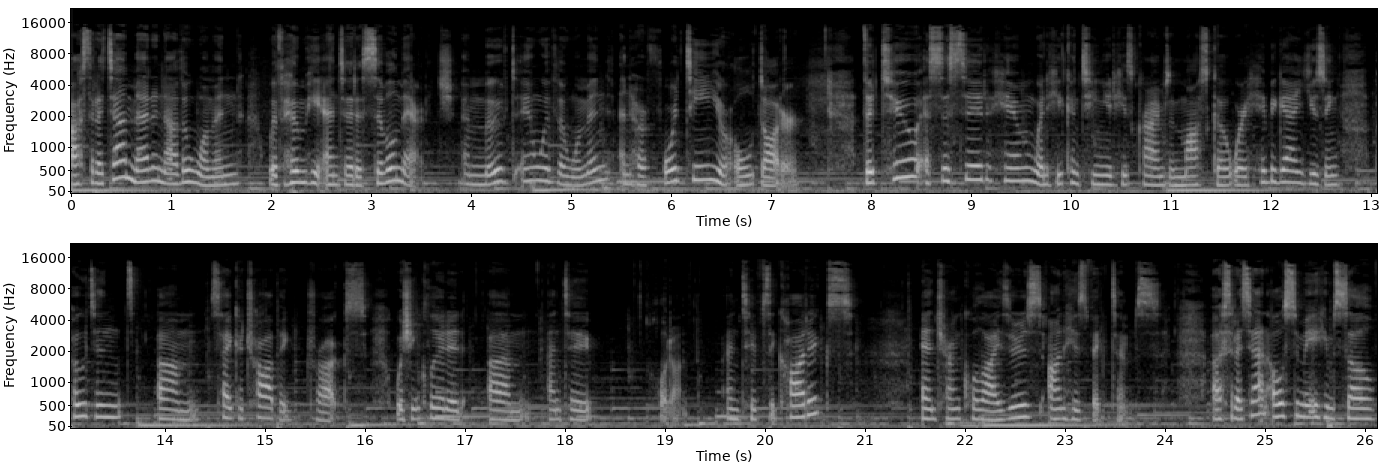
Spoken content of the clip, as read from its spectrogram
Astratyan met another woman with whom he entered a civil marriage and moved in with the woman and her 14 year old daughter. The two assisted him when he continued his crimes in Moscow, where he began using potent um, psychotropic drugs, which included um, anti, hold on, antipsychotics and tranquilizers on his victims. Uh, Astratyan also made himself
